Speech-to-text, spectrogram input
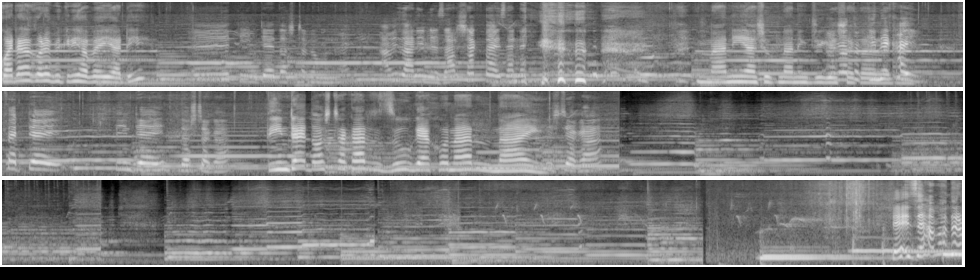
কয় টাকা করে বিক্রি হবে এই আটি? তিনটায় দশ টাকা মনে হয়। আমি জানি না যার শাক তাই জানে। নানি আসুক নানি জিজ্ঞাসা করে কিনে খাই। চারটে তিনটে দশ টাকা। তিনটায় দশ টাকার যুগ এখন আর নাই। বিশ টাকা। এই যে আমাদের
